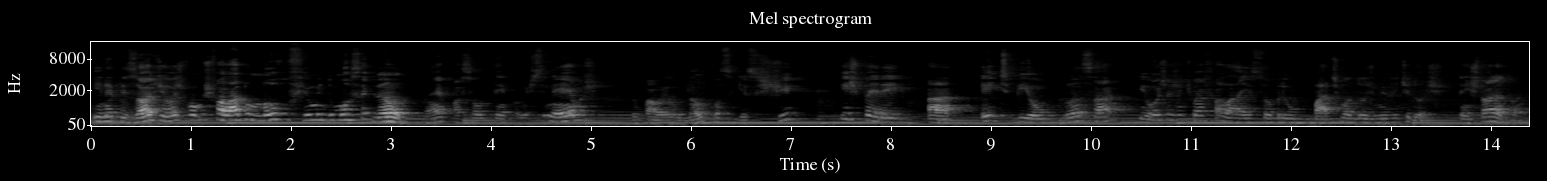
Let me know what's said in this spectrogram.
E no episódio de hoje vamos falar do novo filme do Morcegão. Né? Passou um tempo nos cinemas, no qual eu não consegui assistir, e esperei a HBO lançar, e hoje a gente vai falar aí sobre o Batman 2022. Tem história, Antônio?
